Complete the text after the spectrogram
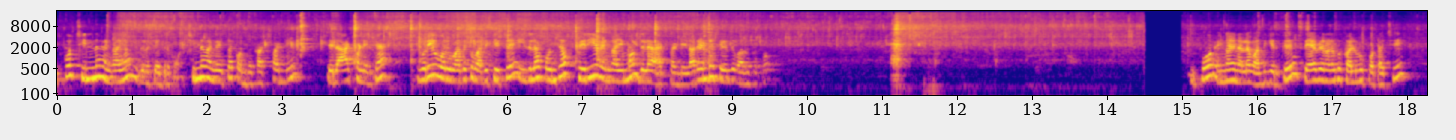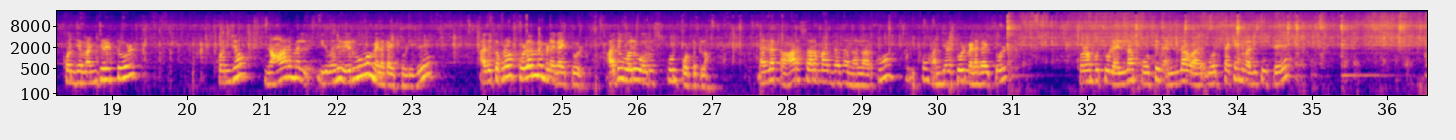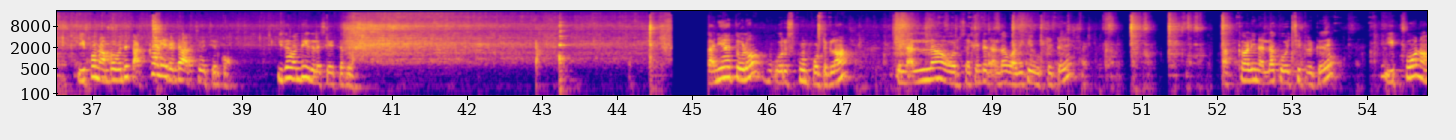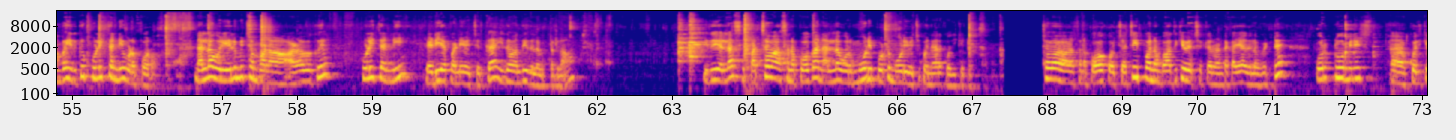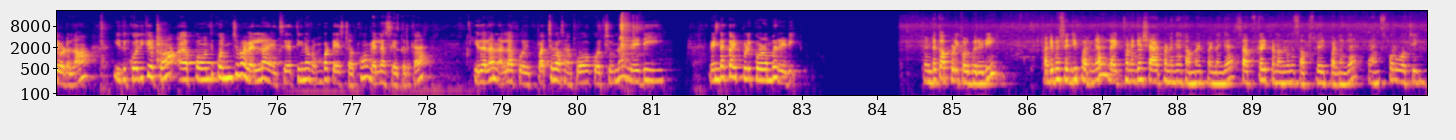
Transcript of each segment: இப்போது சின்ன வெங்காயம் இதில் சேர்த்துருக்கோம். சின்ன வெங்காயத்தை கொஞ்சம் கட் பண்ணி இதில் ஆட் பண்ணியிருக்கேன். ஒரே ஒரு வதக்கு வதக்கிட்டு இதில் கொஞ்சம் பெரிய வெங்காயமும் இதில் ஆட் பண்ணிடலாம். ரெண்டும் சேர்ந்து வதக்கட்டும். இப்போது வெங்காயம் நல்லா வதங்கியிருக்கு. தேவையான அளவுக்கு கழுவு போட்டாச்சு. கொஞ்சம் மஞ்சள் தூள் கொஞ்சம் நார்மல் இது வந்து வெறும் மிளகாய் தூள் இது. அதுக்கப்புறம் குழம்பு மிளகாய் தூள். அது ஒரு ஒரு ஸ்பூன் போட்டுக்கலாம். நல்லா காரசாரமாக இருந்தால் தான் நல்லாயிருக்கும். இப்போ மஞ்சள் தூள் மிளகாய் தூள் குழம்பு தூள் எல்லாம் போட்டு நல்லா வ ஒரு செகண்ட் வதக்கிட்டு இப்போ நம்ம வந்து தக்காளி ரெண்டு அரைச்சி வச்சுருக்கோம். இதை வந்து இதில் சேர்த்துடலாம். தனியாத்தூளும் ஒரு ஸ்பூன் போட்டுக்கலாம். இது நல்லா ஒரு செகண்டு நல்லா வதக்கி விட்டுட்டு தக்காளி நல்லா கொதிச்சிட்ருக்கு. இப்போது நம்ம இதுக்கு புளித்தண்ணி விட போகிறோம் நல்லா ஒரு எலுமிச்சம்பழம் அளவுக்கு புளித்தண்ணி ரெடியாக பண்ணி வச்சுருக்கேன். இதை வந்து இதில் விட்டுடலாம். இது எல்லாம் பச்சை வாசனை போக நல்லா ஒரு மூடி போட்டு மூடி வச்சு கொஞ்சம் நேரம் கொதிக்கட்டும். பச்சை வாசனை போக கொதிச்சாச்சு. இப்போ நம்ம கொதிக்க வச்சுருக்கிற வெண்டைக்காயை அதில் விட்டு ஒரு டூ மினிட்ஸ் கொதிக்க விடலாம். இது கொதிக்கட்டும். அப்போ வந்து கொஞ்சமாக வெள்ளம் சேர்த்திங்கன்னா ரொம்ப டேஸ்ட்டாக இருக்கும். வெள்ளம் சேர்த்துருக்கேன். இதெல்லாம் நல்லா கொ பச்சை வாசனை போக கொச்சோன்னா ரெடி வெண்டைக்காய் புளிக்குழம்பு ரெடி வெண்டைக்காய் புளிக்குழம்பு ரெடி கண்டிப்பாக செஞ்சு பாருங்கள் லைக் பண்ணுங்கள் ஷேர் பண்ணுங்கள் கமெண்ட் பண்ணுங்கள் சப்ஸ்கிரைப் பண்ணாதவங்க சப்ஸ்கிரைப் பண்ணுங்கள் தேங்க்ஸ் ஃபார் வாட்சிங்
